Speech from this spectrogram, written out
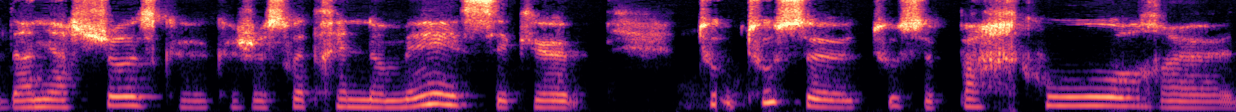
dernière chose que, je souhaiterais nommer, c'est que tout, ce, tout ce parcours euh,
